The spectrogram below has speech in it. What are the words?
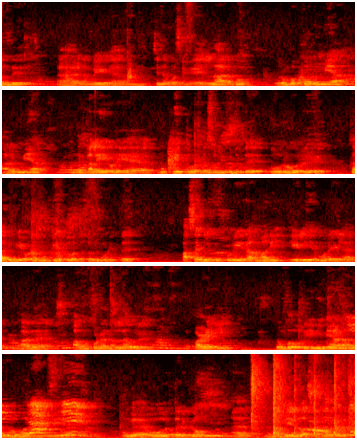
வந்து நம்ம சின்ன பசங்க எல்லாருக்கும் ரொம்ப பொறுமையாக அருமையாக இந்த கலையுடைய முக்கியத்துவத்தை சொல்லிக் கொடுத்து ஒரு ஒரு கருவியோட முக்கியத்துவத்தை சொல்லி கொடுத்து பசங்களுக்கு புரிகிற மாதிரி எளிய முறையில் அதை அவங்க கூட நல்ல ஒரு பழகி ரொம்ப ஒரு இனிமையான அனுபவமாக இருந்தது உங்கள் ஒவ்வொருத்தருக்கும் நம்ம வேல்வாசன் அவர்களுக்கு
